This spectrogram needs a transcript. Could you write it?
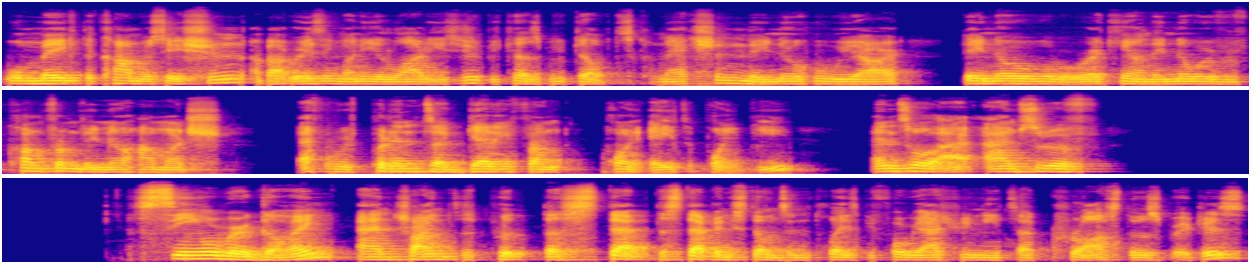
will make the conversation about raising money a lot easier because we've developed this connection. They know who we are. They know what we're working on. They know where we've come from. They know how much effort we've put into getting from point A to point B. And so I, I'm sort of seeing where we're going and trying to put the step the stepping stones in place before we actually need to cross those bridges.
